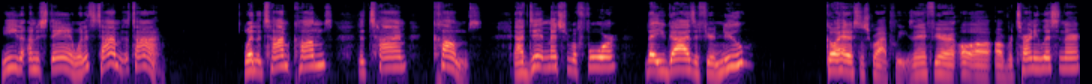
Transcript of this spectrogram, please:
You need to understand when it's time, it's time. When the time comes, the time comes. And I didn't mention before that you guys, if you're new, go ahead and subscribe, please. And if you're a, a, returning listener,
